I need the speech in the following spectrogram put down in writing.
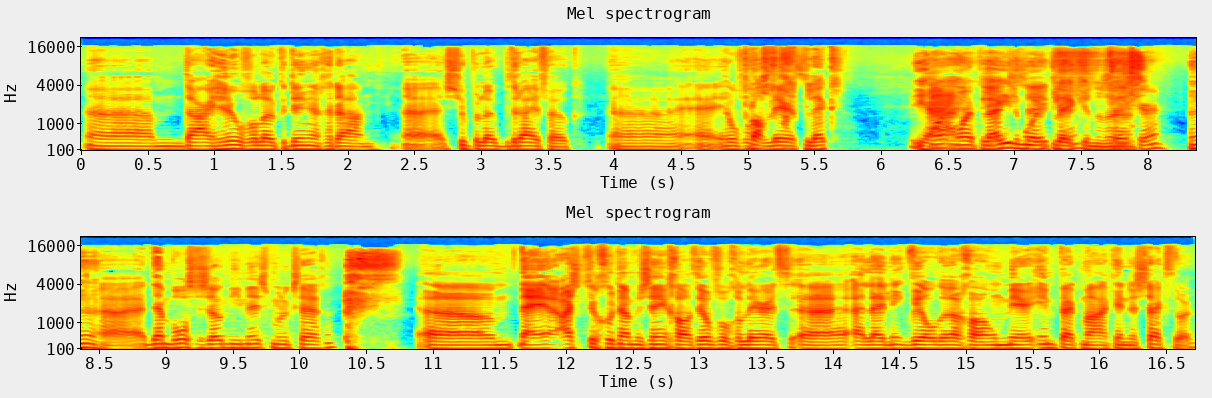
Ehm, daar heel veel leuke dingen gedaan. Eh, superleuk bedrijf ook. Eh, en heel veel Prachtige geleerd. plek. Ja, Mooi- mooie plek. hele mooie zeker, plek inderdaad. Zeker. Ja. Eh, Den Bosch is ook niet mis, moet ik zeggen. Ehm nee, hartstikke goed naar mijn zin gehad. Heel veel geleerd. Eh, alleen ik wilde gewoon meer impact maken in de sector.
